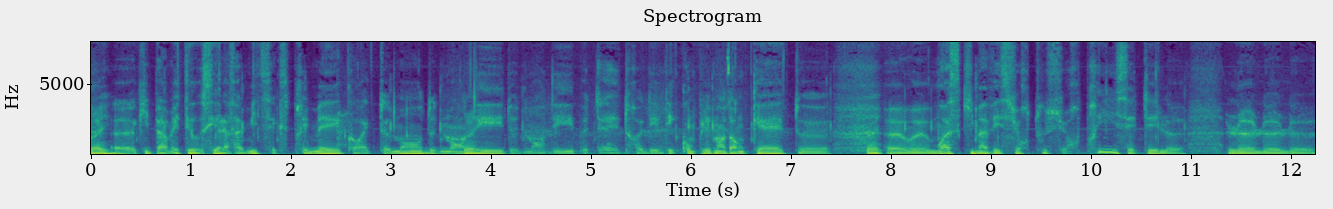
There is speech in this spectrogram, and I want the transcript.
euh, qui permettait aussi à la famille de s'exprimer correctement, de demander, de demander peut-être des, des, compléments d'enquête. moi, ce qui m'avait surtout surpris, c'était le le, le, le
